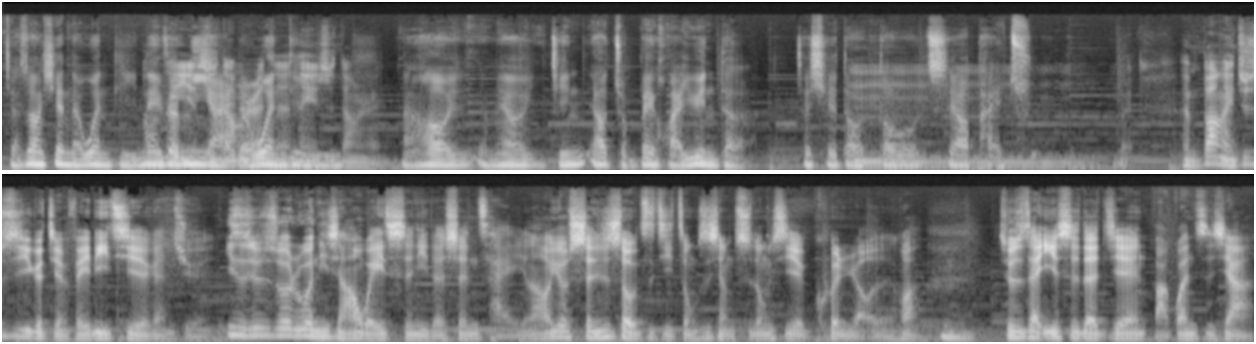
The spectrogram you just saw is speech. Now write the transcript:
甲状腺的问题、内分泌癌的问题，那也是当然。然后有没有已经要准备怀孕的，这些都、嗯、都是要排除。对，很棒哎，就是一个减肥利器的感觉。意思就是说，如果你想要维持你的身材，然后又深受自己总是想吃东西的困扰的话，嗯，就是在医师的间把关之下，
